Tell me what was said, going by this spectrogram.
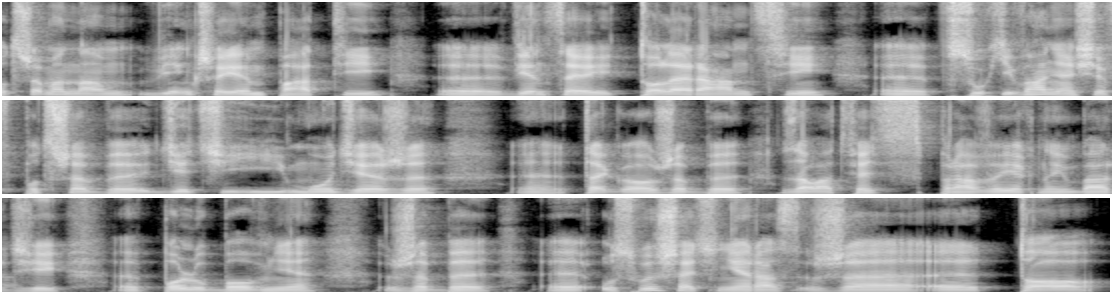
Potrzeba nam większej empatii, e, więcej tolerancji, e, wsłuchiwania się w potrzeby dzieci i młodzieży, tego, żeby załatwiać sprawy jak najbardziej polubownie, żeby usłyszeć nieraz, że to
